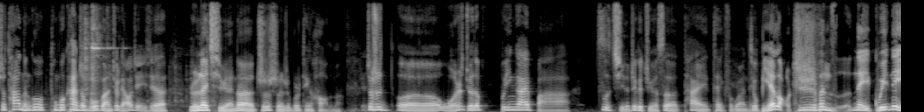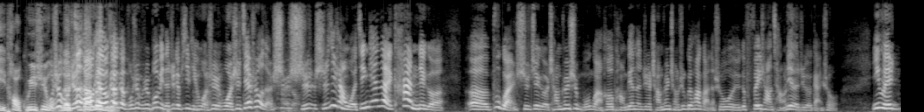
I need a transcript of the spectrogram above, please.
就他能够通过看这博物馆去了解一些人类起源的知识，这不是挺好的吗？就是呃，我是觉得不应该把自己的这个角色太 take for granted。就别老知识分子那规那一套规训不是，我觉得 OK OK OK，不是不是，波比的这个批评我是我是接受的。是实实际上，我今天在看那个呃，不管是这个长春市博物馆和旁边的这个长春城市规划馆的时候，我有一个非常强烈的这个感受，因为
